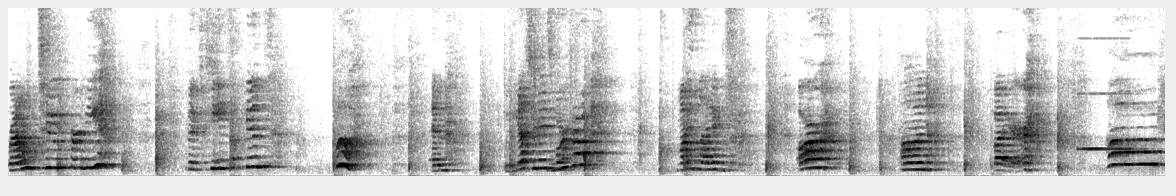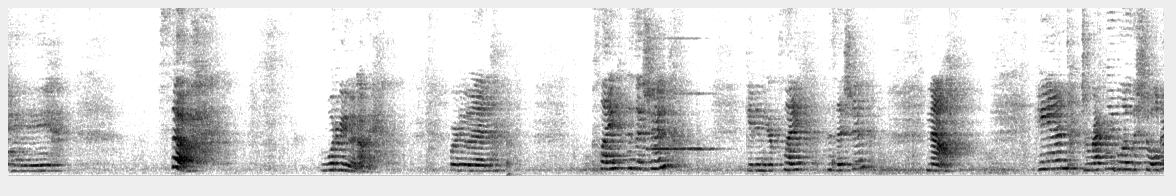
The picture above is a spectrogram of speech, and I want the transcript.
round two for me. 15 seconds. Whew. And with yesterday's workout, my legs are on fire. Okay. So, what are we doing? Okay. We're doing plank position. Get in your plank position. Now, hand directly below the shoulder,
